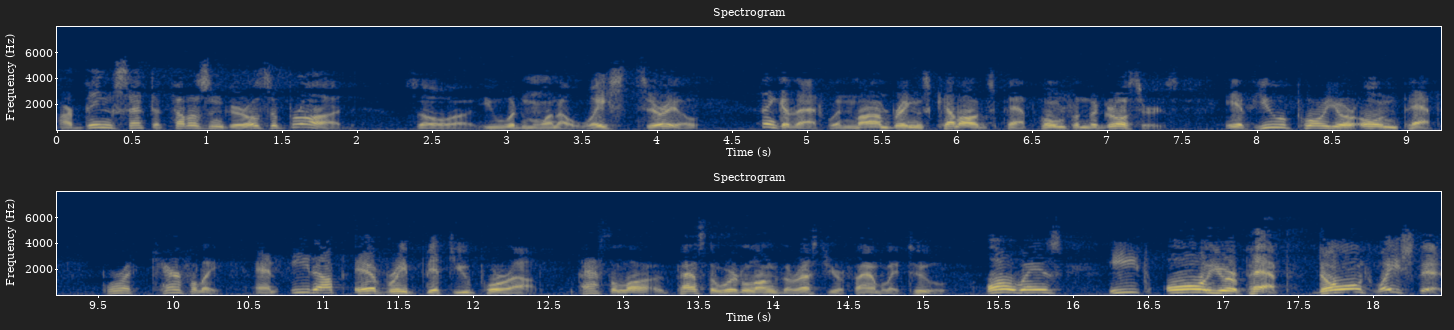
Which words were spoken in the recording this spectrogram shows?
are being sent to fellows and girls abroad. So uh, you wouldn't want to waste cereal. Think of that when Mom brings Kellogg's Pep home from the grocer's. If you pour your own Pep, pour it carefully and eat up every bit you pour out. Pass the, lo- pass the word along to the rest of your family, too. Always eat all your Pep. Don't waste it.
